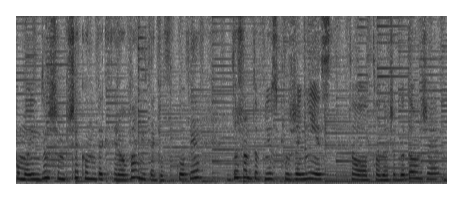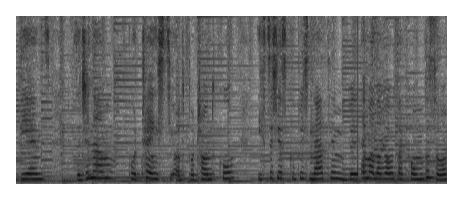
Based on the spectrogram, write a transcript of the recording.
po moim dłuższym przekonwekterowaniu tego w głowie doszłam do wniosku, że nie jest to to, do czego dążę, więc zaczynam po części od początku i chcę się skupić na tym, by emanował taką wesołą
